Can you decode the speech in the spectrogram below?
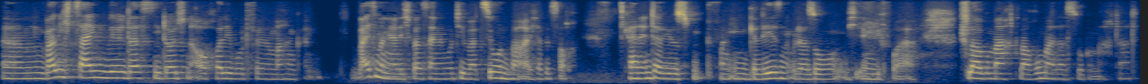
Ähm, weil ich zeigen will, dass die Deutschen auch Hollywood-Filme machen können weiß man ja nicht, was seine Motivation war. Ich habe jetzt auch keine Interviews von ihm gelesen oder so, mich irgendwie vorher schlau gemacht, warum er das so gemacht hat.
